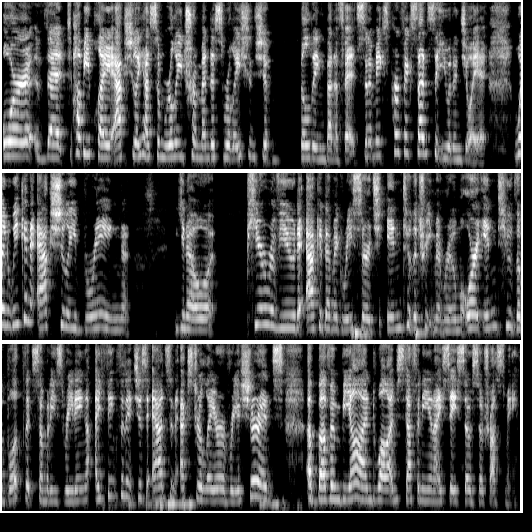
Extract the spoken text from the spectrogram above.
or that puppy play actually has some really tremendous relationship building benefits and it makes perfect sense that you would enjoy it. When we can actually bring you know peer reviewed academic research into the treatment room or into the book that somebody's reading, I think that it just adds an extra layer of reassurance above and beyond, well, I'm Stefani and I say so, so trust me.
